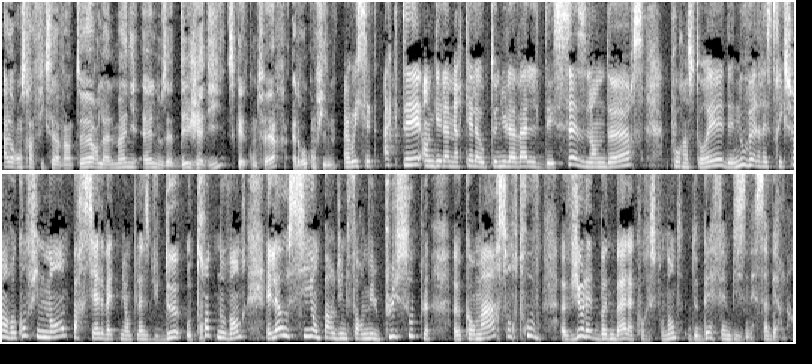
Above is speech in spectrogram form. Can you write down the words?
Alors, on sera fixé à 20h. L'Allemagne, elle, nous a déjà dit ce qu'elle compte faire. Elle reconfine. Ah oui, c'est acté. Angela Merkel a obtenu l'aval des 16 Landers pour instaurer des nouvelles restrictions. Un reconfinement partiel va être mis en place du 2 au 30 novembre. Et là aussi, on parle d'une formule plus souple euh, qu'en mars. On retrouve euh, Violette Bonnebat, la correspondante de BFM Business à Berlin.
